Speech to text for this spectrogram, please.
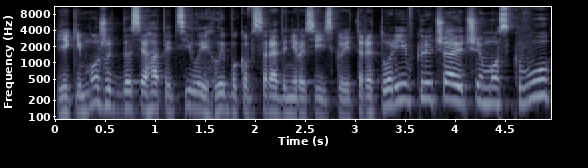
які можуть досягати цілей глибоко всередині російської території, включаючи Москву.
